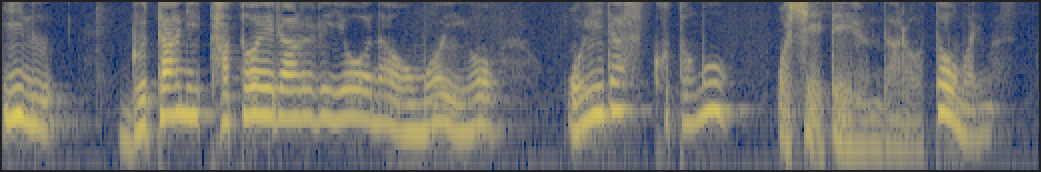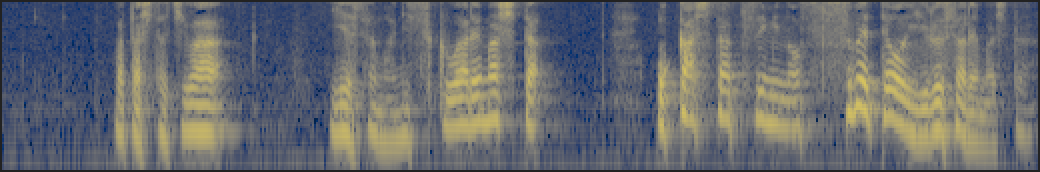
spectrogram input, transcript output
犬豚に例えられるような思いを追い出すことも教えているんだろうと思います。私たちはイエス様に救われました。犯した罪の全てを許されました。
